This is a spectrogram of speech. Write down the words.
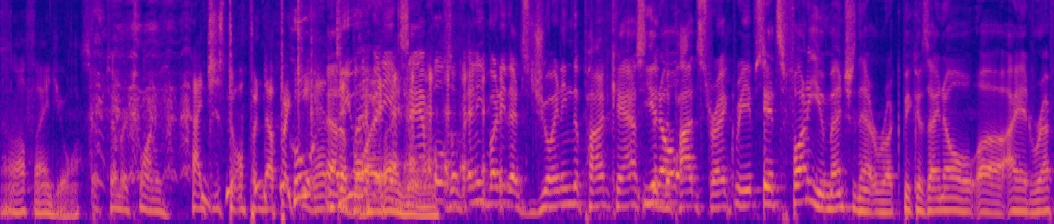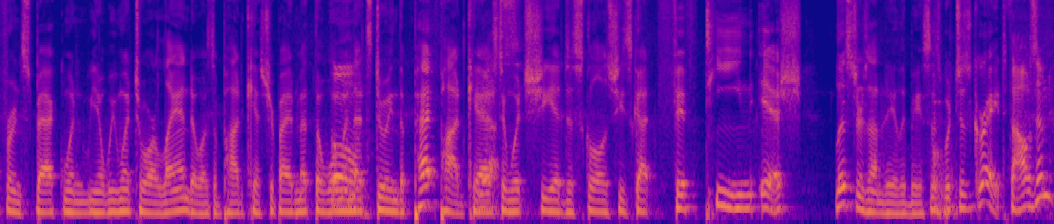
20th, Oh, I'll find you one. September 20th. I just opened up a can. Do you have any examples of anybody that's joining the podcast? You know, the pod strike, Reeves? It's funny you mentioned that, Rook, because I know uh, I had referenced back when you know we went to Orlando as a podcast trip. I had met the woman Oh. that's doing the pet podcast, Yes. in which she had disclosed she's got fifteen ish listeners on a daily basis, which is great. Thousand?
